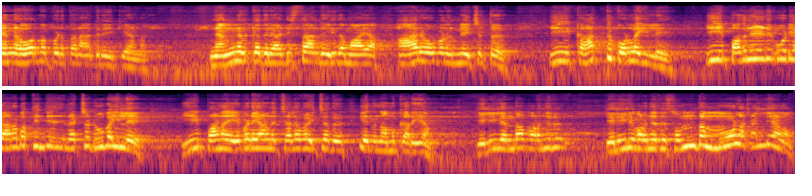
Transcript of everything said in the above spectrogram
ഞങ്ങൾ ഓർമ്മപ്പെടുത്താൻ ആഗ്രഹിക്കുകയാണ്. ഞങ്ങൾക്കെതിരെ അടിസ്ഥാനരഹിതമായ ആരോപണം ഉന്നയിച്ചിട്ട് ഈ കാട്ടുകൊള്ളയില്ലേ? ഈ പതിനേഴ് കോടി അറുപത്തിയഞ്ച് ലക്ഷം രൂപയില്ലേ? ഈ പണം എവിടെയാണ് ചെലവഴിച്ചത് എന്ന് നമുക്കറിയാം. ജലീൽ എന്താ പറഞ്ഞത്? ജലീൽ പറഞ്ഞത് സ്വന്തം മോളെ കല്യാണം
